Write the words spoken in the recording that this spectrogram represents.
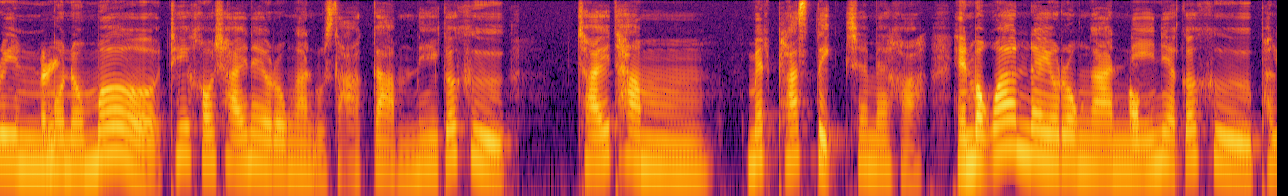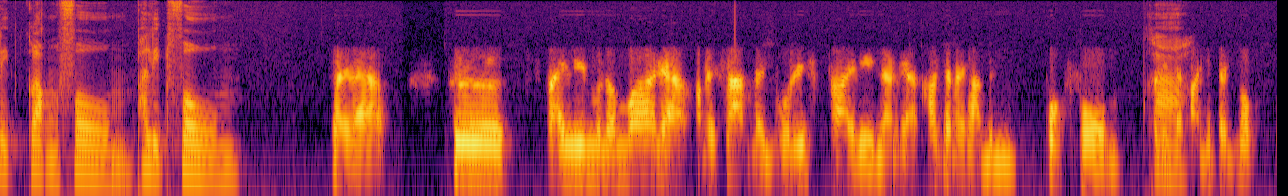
รีนอันนี้โมโนเมอร์ที่เขาใช้ในโรงงานอุตสาหกรรมนี่ก็คือ ใช้ทำเม็ดพลาสติกใช่ไหมคะ เห็นบอกว่าในโรงงานนี้เนี่ยก็คือผลิตกล่องโฟม ผลิตโฟม ใช่แล้ว คือสไตรีนโมโนเมอร์เนี่ยเอาไปสร้างเป็นโพลีสไตรีนนั้นเนี่ยเขาจะไปทำเป็นพวกโฟมค่ะผลิตภัณฑ์ที่เป็นพวกโฟ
